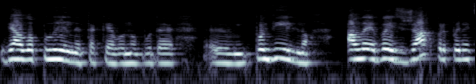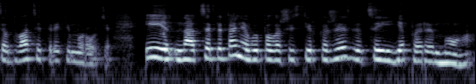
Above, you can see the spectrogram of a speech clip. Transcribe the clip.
вялоплинне таке воно буде е, повільно. Але весь жах припиниться в 23-му році. І на це питання випала шестірка жезлів, це і є перемога.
